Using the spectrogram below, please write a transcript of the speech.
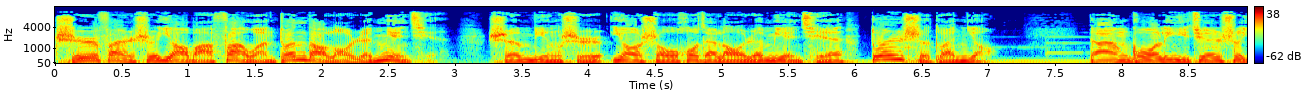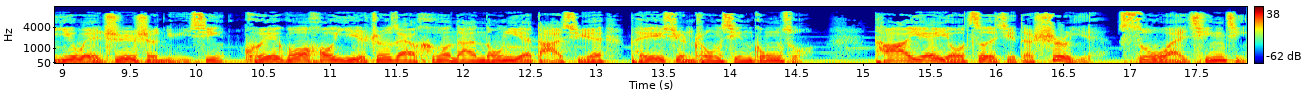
吃饭时要把饭碗端到老人面前，生病时要守候在老人面前端屎端尿。但郭丽娟是一位知识女性，回国后一直在河南农业大学培训中心工作，她也有自己的事业，素外清静。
